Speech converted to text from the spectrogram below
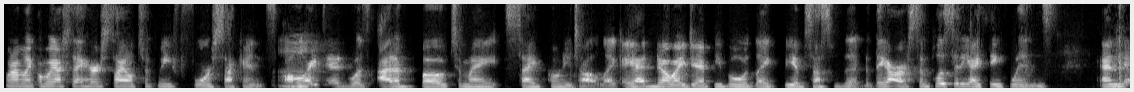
when I'm like, oh my gosh, that hairstyle took me four seconds. Mm. All I did was add a bow to my side ponytail. Like I had no idea people would like be obsessed with it, but they are. Simplicity, I think, wins. And yeah.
